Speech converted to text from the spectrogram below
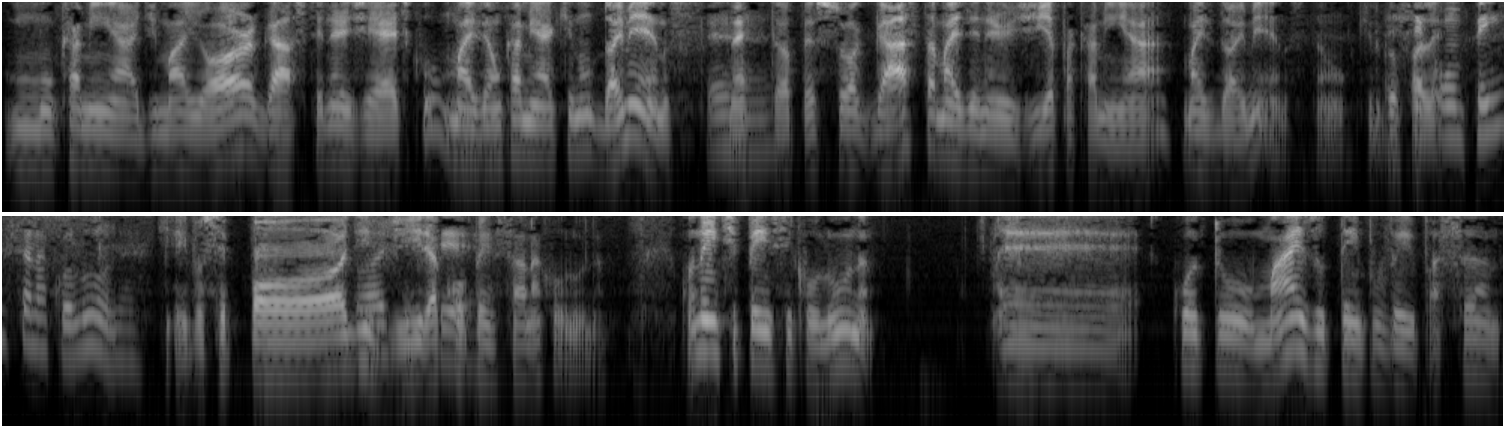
um caminhar de maior gasto energético, mas é um caminhar que não dói menos, né? Então a pessoa gasta mais energia para caminhar, mas dói menos. Então, aquilo que aí eu falei. Você compensa na coluna? E aí você pode, pode vir ser. a compensar na coluna. Quando a gente pensa em coluna, é, quanto mais o tempo veio passando,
